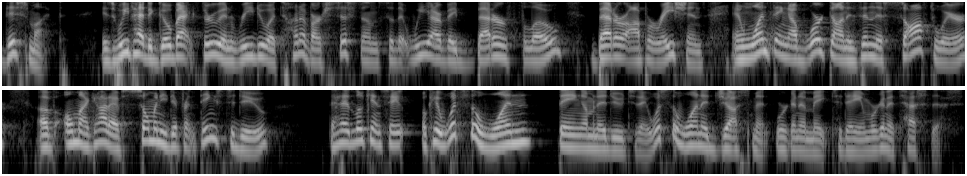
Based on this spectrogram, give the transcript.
this month is we've had to go back through and redo a ton of our systems so that we have a better flow, better operations. And one thing I've worked on is in this software of, oh my God, I have so many different things to do that I'd look at and say, okay, what's the one thing I'm going to do today? What's the one adjustment we're going to make today? And we're going to test this.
